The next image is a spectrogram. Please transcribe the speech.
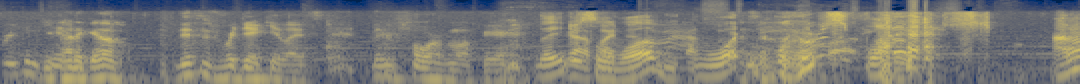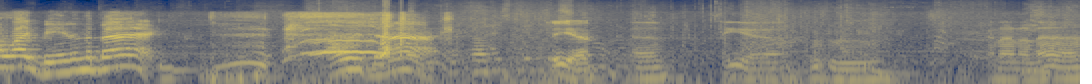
freaking You gotta go. This is ridiculous. There are four of them up here. They just love. What? Who just? I don't like being in the back. Always die. Has See ya. Uh, see ya. Mm-mm. Na na na.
